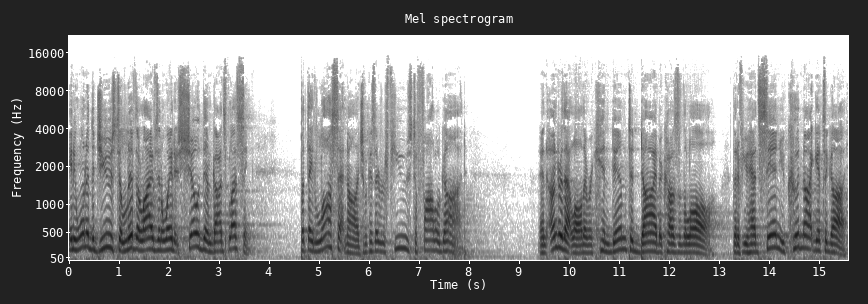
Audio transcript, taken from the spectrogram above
And he wanted the Jews to live their lives in a way that showed them God's blessing. But they lost that knowledge because they refused to follow God. And under that law, they were condemned to die because of the law. That if you had sin, you could not get to God.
